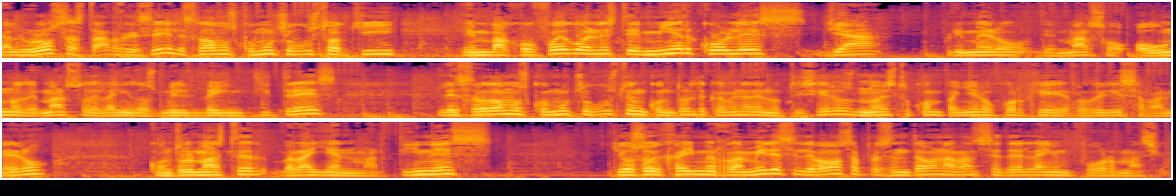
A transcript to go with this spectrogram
calurosas tardes, ¿eh? Les saludamos con mucho gusto aquí en Bajo Fuego en este miércoles, ya primero de marzo o 1 de marzo del año 2023. Les saludamos con mucho gusto en control de cabina de noticieros, nuestro compañero Jorge Rodríguez Sabanero, control master Brian Martínez. Yo soy Jaime Ramírez y le vamos a presentar un avance de la información.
